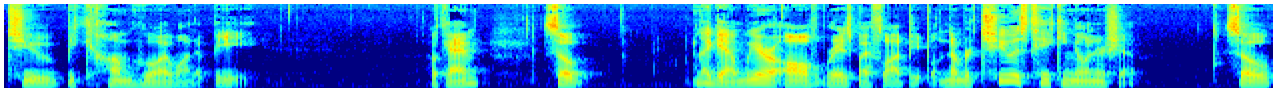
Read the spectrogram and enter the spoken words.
to become who I want to be? Okay, so again, we are all raised by flawed people. Number two is taking ownership. So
